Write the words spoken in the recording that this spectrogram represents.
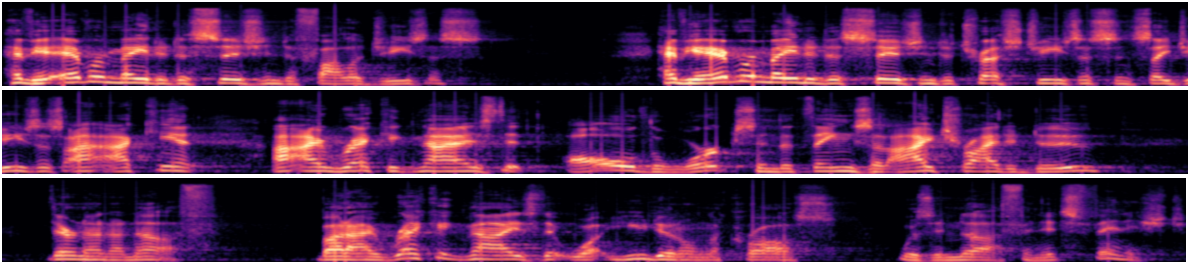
Have you ever made a decision to follow Jesus? Have you ever made a decision to trust Jesus and say, Jesus, I, I can't, I recognize that all the works and the things that I try to do, they're not enough. But I recognize that what you did on the cross was enough and it's finished.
